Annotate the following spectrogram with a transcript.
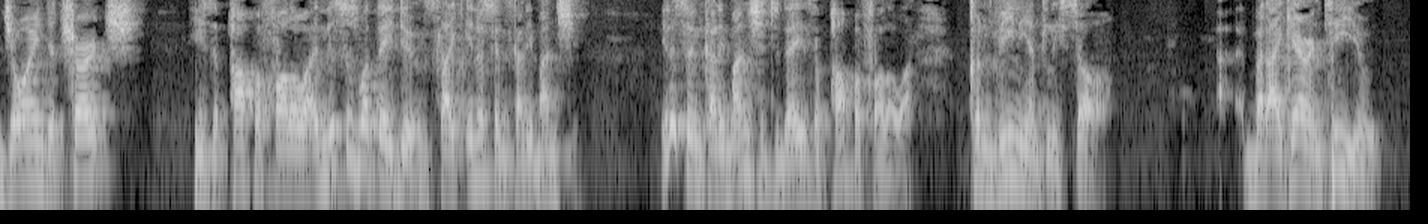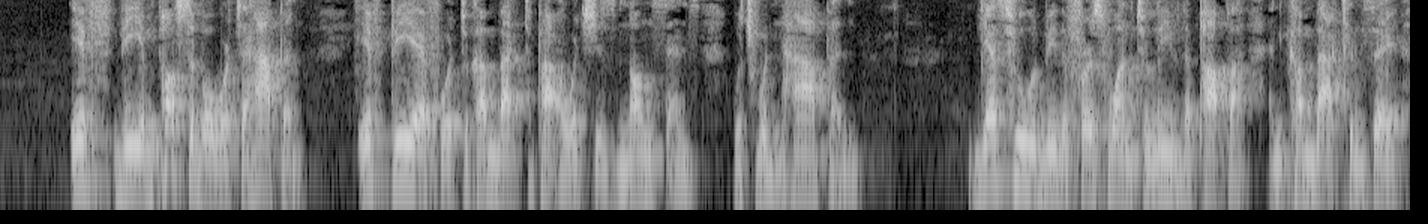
joined a church. He's a Papa follower. And this is what they do. It's like Innocent Kalimanshi. Innocent Kalimanshi today is a Papa follower, conveniently so. But I guarantee you, if the impossible were to happen, if PF were to come back to power, which is nonsense, which wouldn't happen, guess who would be the first one to leave the Papa and come back and say,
